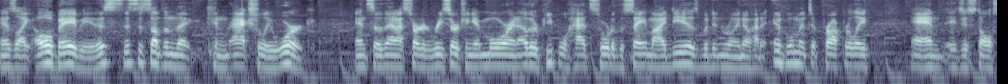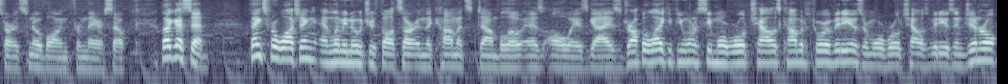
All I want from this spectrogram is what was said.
and it's like, oh baby, this, this is something that can actually work. And so then I started researching it more, and other people had sort of the same ideas, but didn't really know how to implement it properly, and it just all started snowballing from there. So, like I said, Thanks for watching, and let me know what your thoughts are in the comments down below as always, guys. Drop a like if you want to see more World Chalice combinatorial videos or more World Chalice videos in general.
